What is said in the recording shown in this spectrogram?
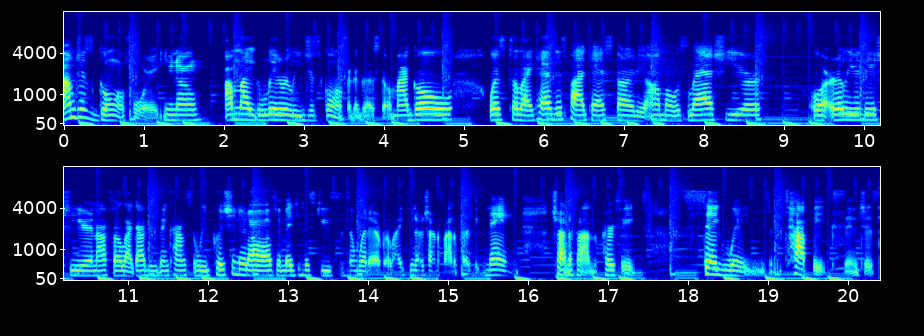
I'm just going for it, you know? I'm like literally just going for the gusto. My goal was to like have this podcast started almost last year or earlier this year and I felt like I've just been constantly pushing it off and making excuses and whatever. Like, you know, trying to find a perfect name, trying to find the perfect segues and topics and just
